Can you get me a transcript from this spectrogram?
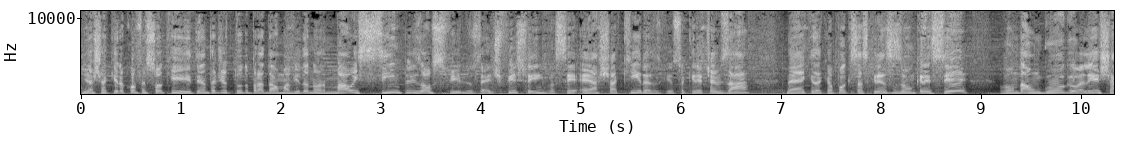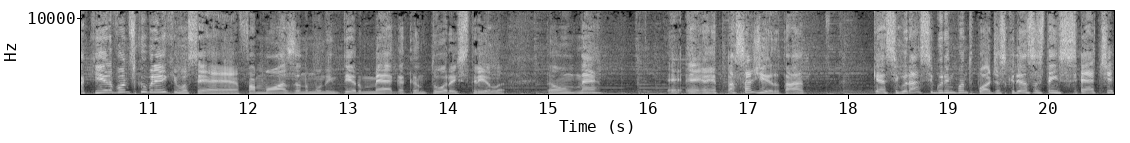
E a Shakira confessou que tenta de tudo para dar uma vida normal e simples aos filhos. É difícil, hein? Você é a Shakira. Eu só queria te avisar, né? Que daqui a pouco essas crianças vão crescer vão dar um Google ali, Shakira, vão descobrir que você é famosa no mundo inteiro, mega cantora, estrela. Então, né, é, é, é passageiro, tá? Quer segurar? Segura enquanto pode. As crianças têm sete,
